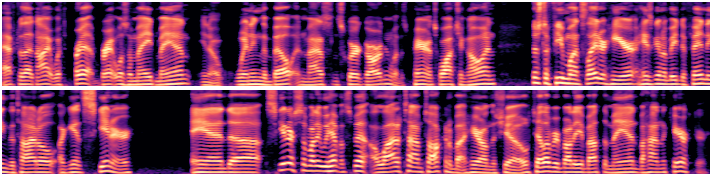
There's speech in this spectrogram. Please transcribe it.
after that night with Bret, Bret was a made man, you know, winning the belt in Madison Square Garden with his parents watching on. Just a few months later here, he's going to be defending the title against Skinner and uh, Skinner's somebody we haven't spent a lot of time talking about here on the show. Tell everybody about the man behind the character.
